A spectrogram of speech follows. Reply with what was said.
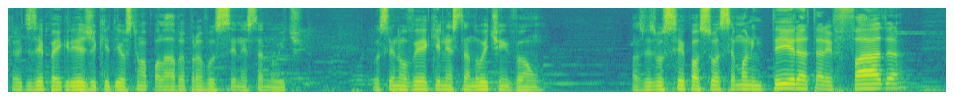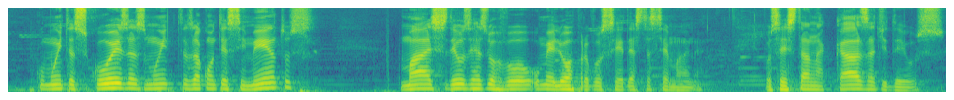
Quero dizer para a igreja que Deus tem uma palavra para você nesta noite. Você não veio aqui nesta noite em vão. Às vezes você passou a semana inteira tarefada, com muitas coisas, muitos acontecimentos, mas Deus reservou o melhor para você desta semana. Você está na casa de Deus.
